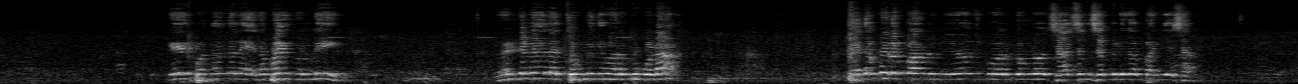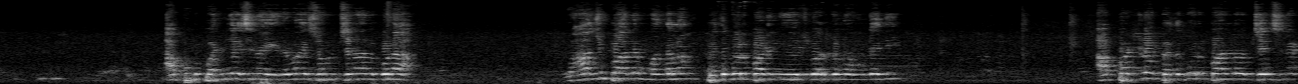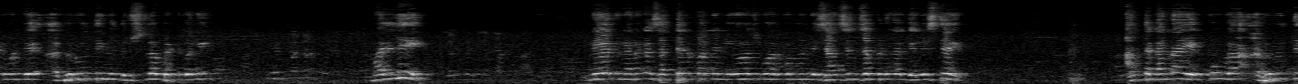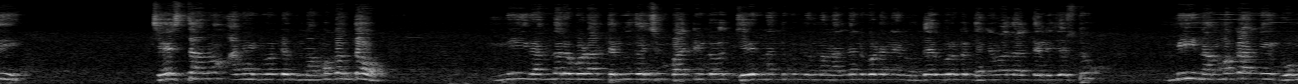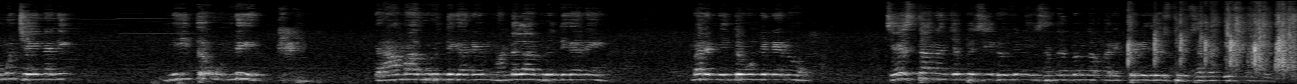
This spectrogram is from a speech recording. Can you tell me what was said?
నేను పంతొమ్మిది వందల ఎనభై నుండి రెండు వేల తొమ్మిది వరకు కూడా పెదకూరపాడు నియోజకవర్గంలో శాసనసభ్యుడిగా పనిచేశాను. అప్పుడు పనిచేసిన ఇరవై సంవత్సరాలు కూడా రాజుపాలెం మండలం పెదకూరుపాడు నియోజకవర్గంలో ఉండేది. అప్పట్లో పెదకూరుపాడులో చేసినటువంటి అభివృద్ధిని దృష్టిలో పెట్టుకొని మళ్ళీ నేను కనుక సత్యనపల్లి నియోజకవర్గం నుండి శాసనసభ్యుడిగా గెలిస్తే అంతకన్నా ఎక్కువగా అభివృద్ధి చేస్తాను అనేటువంటి నమ్మకంతో మీరందరూ కూడా తెలుగుదేశం పార్టీలో చేరినందుకు మిమ్మల్ని అందరినీ కూడా నేను హృదయపూర్వక ధన్యవాదాలు తెలియజేస్తూ మీ నమ్మకాన్ని ఒమ్ము చేయనని మీతో ఉండి గ్రామాభివృద్ధి కానీ మండలాభివృద్ధి కానీ మరి మీతో ఉండి నేను చేస్తానని చెప్పేసి ఈ ఈ సందర్భంగా మరి తెలియజేస్తూ సెలవు తీసుకున్నాను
